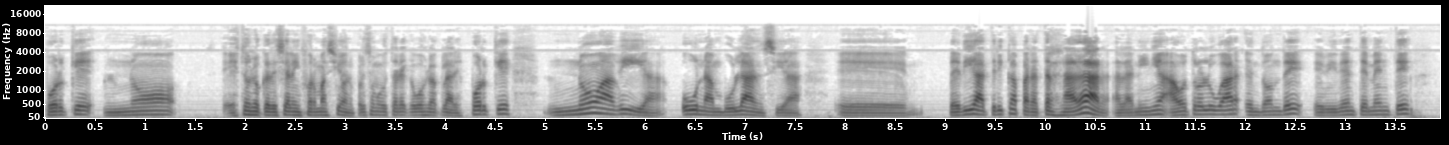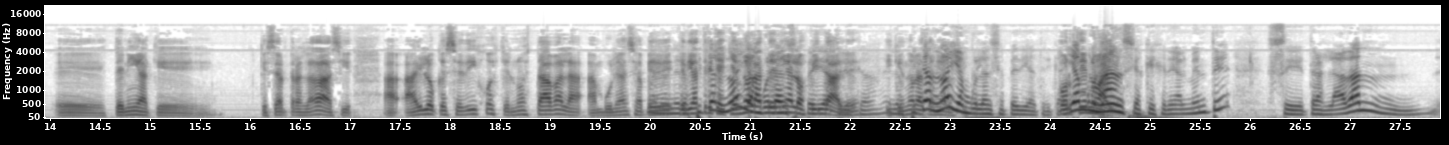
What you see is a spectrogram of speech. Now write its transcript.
porque no, esto es lo que decía la información, por eso me gustaría que vos lo aclares, porque no había una ambulancia eh, pediátrica para trasladar a la niña a otro lugar en donde evidentemente eh, tenía que, que ser trasladada. Así, a- ahí lo que se dijo es que no estaba la ambulancia pedi- pediátrica y que no la tenía el hospital. ¿eh? Y el que no la hospital no tenía. hay ambulancia pediátrica. ¿Por Hay qué no hay? ambulancias que generalmente se trasladan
